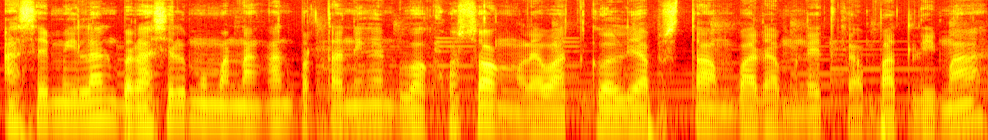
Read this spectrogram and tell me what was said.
AC Milan berhasil memenangkan pertandingan 2-0 lewat gol Yapstam pada menit ke-45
